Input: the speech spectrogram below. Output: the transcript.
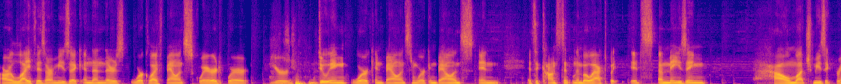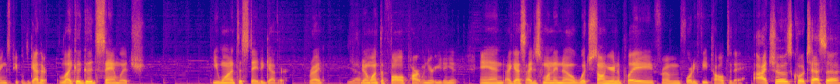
our life is our music, and then there's work-life balance squared where you're doing work and balance and work and balance, and it's a constant limbo act. But it's amazing how much music brings people together. Like a good sandwich, you want it to stay together, right? yeah You don't want it to fall apart when you're eating it. And I guess I just want to know which song you're going to play from 40 Feet Tall today. i chose quotessa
